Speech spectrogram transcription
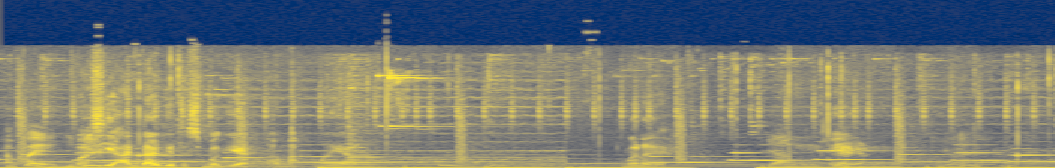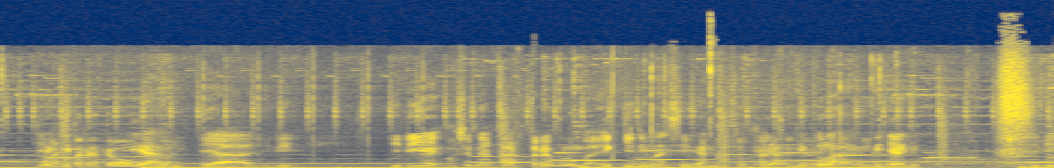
apa ya jadi Masih ada gitu sebagian anak mah yang gimana ya? yang ya yang Ya karakternya gitu, tuh ya. belum ya jadi jadi maksudnya karakternya belum baik jadi Hmm, masih ya, membutuhkan ya gitulah senioritas intinya gitu. gitu. jadi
